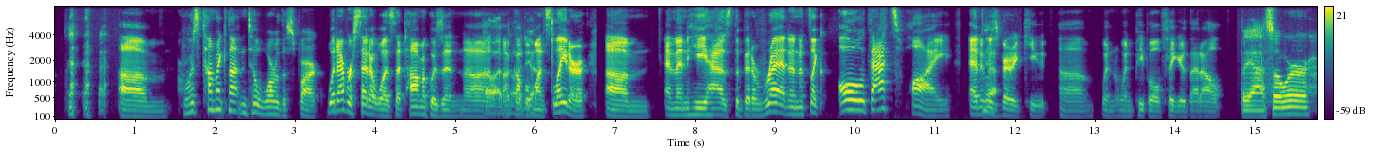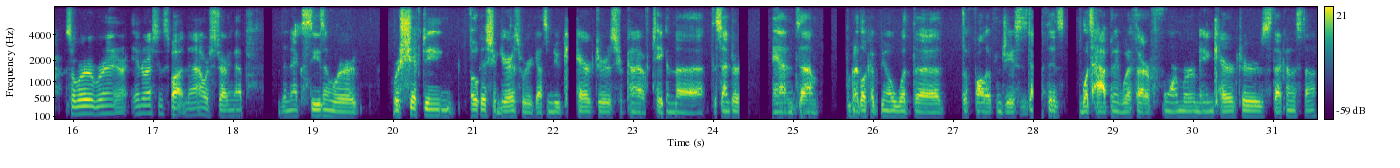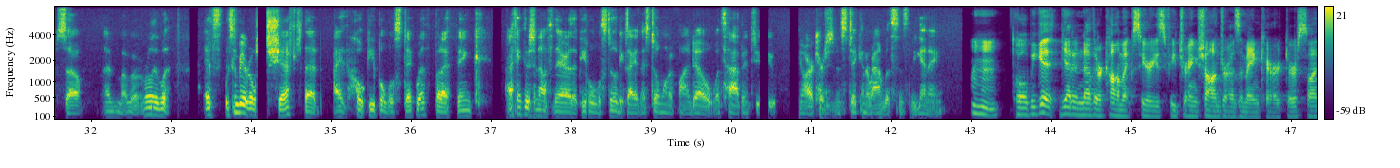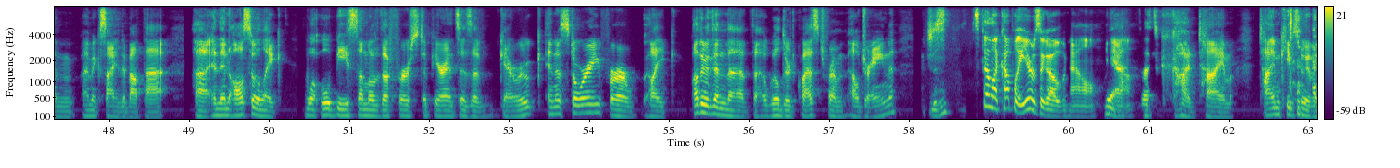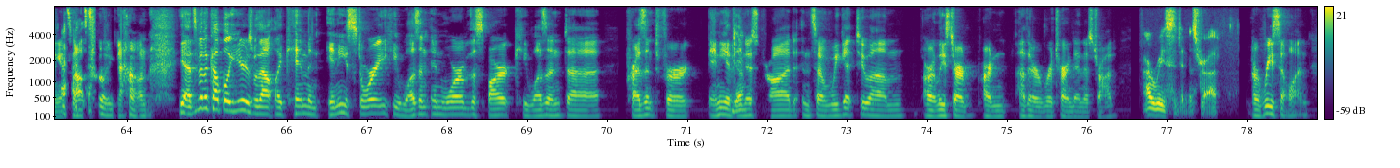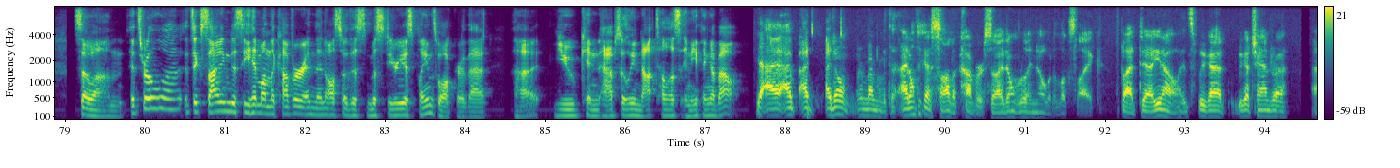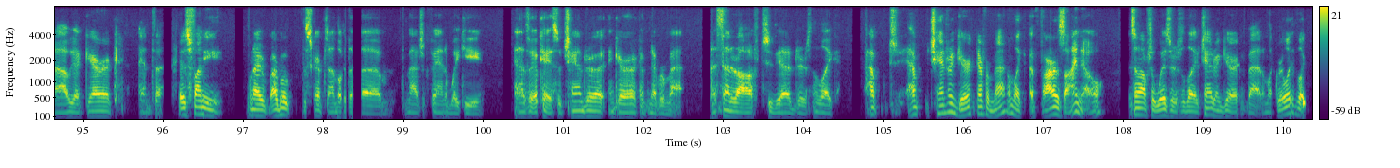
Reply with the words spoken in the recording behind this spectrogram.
um, or was Tomik not until War of the Spark? Whatever set it was that Tomik was in uh, Oh, a no couple idea. months later. Um, and then he has the bit of red, and it's like, oh, that's why. And it Yeah. was very cute um, when when people figured that out. But yeah, so we're so we're we're in an interesting spot now. We're starting up the next season. We're we're shifting focus and gears. We've got some new characters who are kind of taking the the center, and um, we're going to look at you know what the the fallout from Jace's death is, what's happening with our former main characters, that kind of stuff. So I'm, I'm really it's it's going to be a real shift that I hope people will stick with. But I think I think there's enough there that people will still be excited and they still want to find out what's happening to you know our characters have been sticking around with since the beginning. hmm Well, we get yet another comic series featuring Chandra as a main character, so I'm I'm excited about that. Uh, and then also like what will be some of the first appearances of Garruk in a story for like other than the the Wildered Quest from Eldraine. Which is still a couple of years ago now. Yeah. That's God time. Time keeps moving. It's not slowing down. Yeah, it's been a couple of years without like him in any story. He wasn't in War of the Spark. He wasn't uh, present for any of Yeah. Innistrad, and so we get to um, or at least our our other returned Innistrad, Our recent Innistrad. a recent one. So um, it's real. Uh, it's exciting to see him on the cover, and then also this mysterious planeswalker that uh, you can absolutely not tell us anything about. Yeah, I, I, I- don't remember. The, I don't think I saw the cover, so I don't really know what it looks like. But uh, you know, it's we got we got Chandra, uh, we got Garruk, and uh, it was funny when I, I wrote the script and I looked at the, um, the Magic Fan Wiki, and I was like, okay, so Chandra and Garruk have never met. And I sent it off to the editors, and they're like, have, have Chandra and Garruk never met? I'm like, as far as I know, I sent off to Wizards, like Chandra and Garruk have met. I'm like, really? Like,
